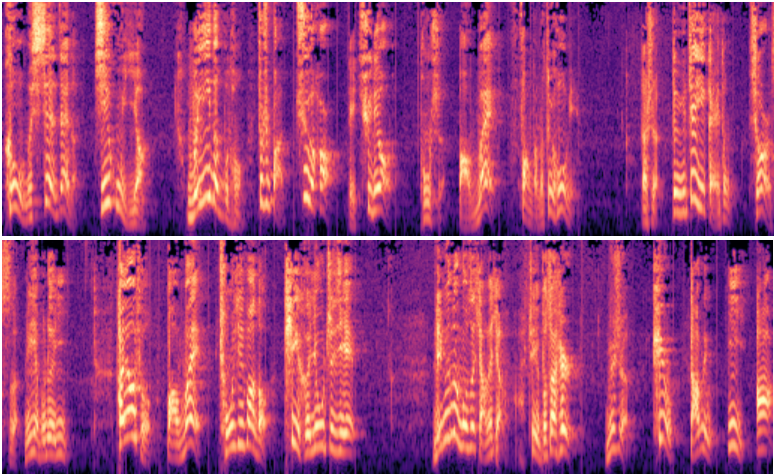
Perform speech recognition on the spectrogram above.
和我们现在的几乎一样，唯一的不同就是把句号给去掉了，同时把 Y 放到了最后面。但是对于这一改动，小尔斯明显不乐意，他要求把 Y 重新放到 T 和 U 之间。雷明顿公司想了想啊，这也不算事儿，于是 Q W E R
